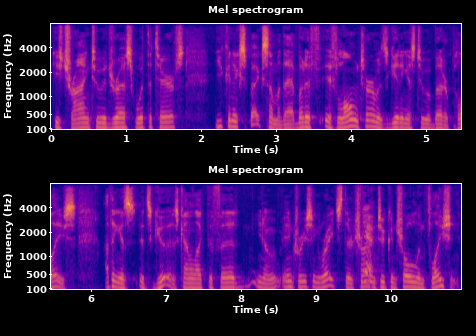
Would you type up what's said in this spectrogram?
he's trying to address with the tariffs, you can expect some of that. But if if long-term it's getting us to a better place, I think it's it's good. It's kind of like the Fed, you know, increasing rates. They're trying Yeah. to control inflation. Would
